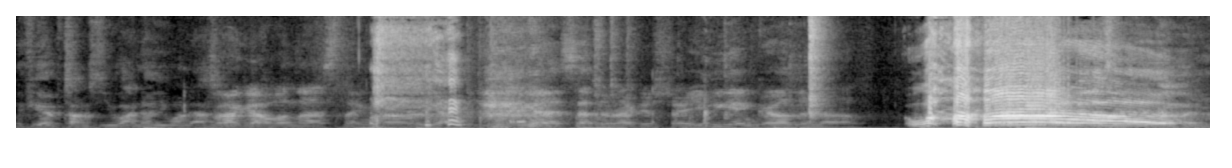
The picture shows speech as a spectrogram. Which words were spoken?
if you have Thomas, you I know you wanted to ask. Bro, I got one last thing, bro. We gotta, we gotta set the record straight. You be getting girls or no? Whoa! Bro,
